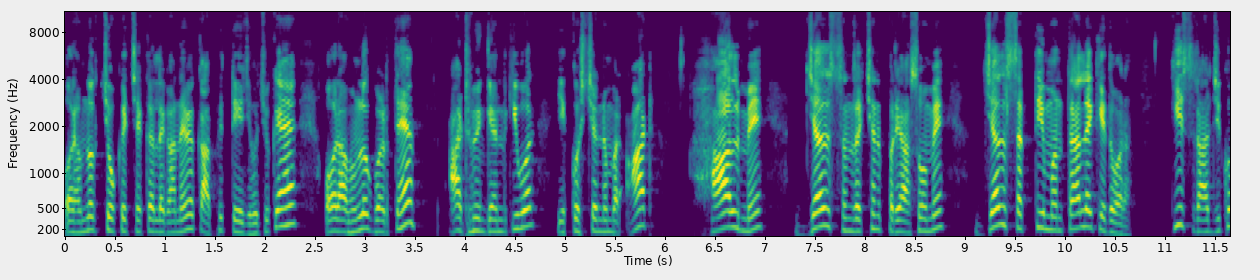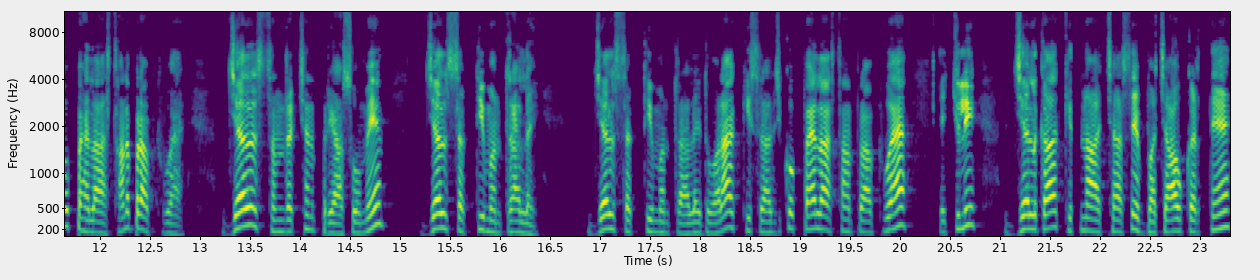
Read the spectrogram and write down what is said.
और हम लोग चौके छक्के लगाने में काफ़ी तेज हो चुके हैं। और अब हम लोग बढ़ते हैं आठवीं गेंद की ओर। ये क्वेश्चन नंबर आठ, हाल में जल संरक्षण प्रयासों में जल शक्ति मंत्रालय के द्वारा किस राज्य को पहला स्थान प्राप्त हुआ है? जल संरक्षण प्रयासों में जल शक्ति मंत्रालय। जल शक्ति मंत्रालय द्वारा किस राज्य को पहला स्थान प्राप्त हुआ है? एक्चुअली जल का कितना अच्छा से बचाव करते हैं,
